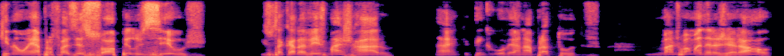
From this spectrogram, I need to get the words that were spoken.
que não é para fazer só pelos seus. Isso está cada vez mais raro, né? que tem que governar para todos. Mas, de uma maneira geral,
